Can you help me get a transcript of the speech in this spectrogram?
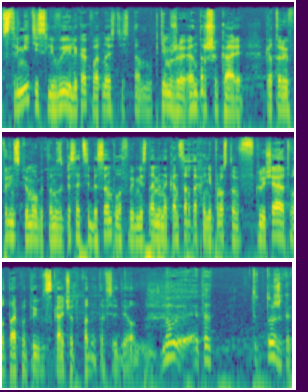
стремитесь ли вы или как вы относитесь там к тем же Enter Shikari, которые, в принципе, могут там записать себе сэмплов, и местами на концертах они просто включают вот так вот и скачут под это все дело? Ну, это тоже как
